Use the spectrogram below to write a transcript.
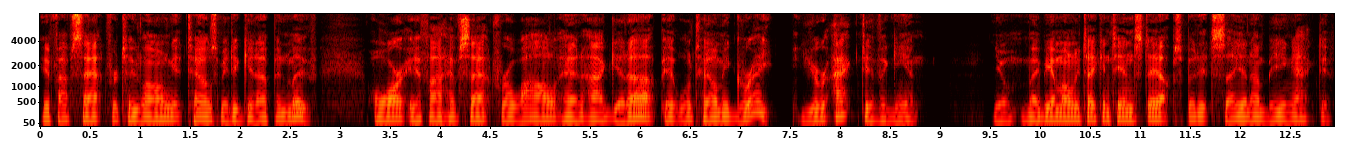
If I've sat for too long, it tells me to get up and move. Or if I have sat for a while and I get up, it will tell me, great, you're active again. You know, maybe I'm only taking 10 steps, but it's saying I'm being active.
